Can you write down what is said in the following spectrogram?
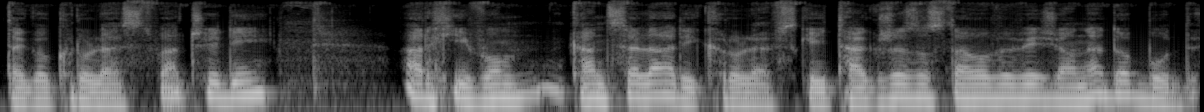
tego królestwa, czyli archiwum Kancelarii Królewskiej także zostało wywiezione do Budy.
